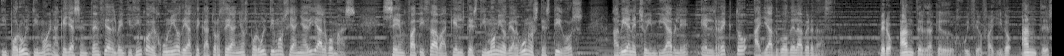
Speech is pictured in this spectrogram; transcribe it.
Y por último, en aquella sentencia del 25 de junio de hace 14 años, por último se añadía algo más. Se enfatizaba que el testimonio de algunos testigos habían hecho inviable el recto hallazgo de la verdad. Pero antes de aquel juicio fallido, antes,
